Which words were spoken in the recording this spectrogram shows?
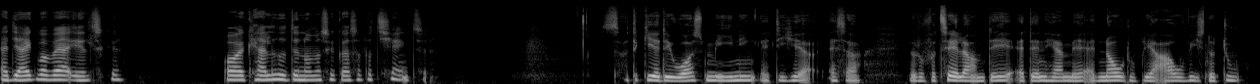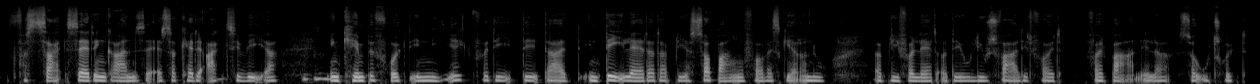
at jeg ikke var værd at elske. Og at kærlighed, det er noget, man skal gøre sig fortjent til. Så det giver det jo også mening, at de her, altså, når du fortæller om det, at den her med, at når du bliver afvist, når du får sat en grænse, at så kan det aktivere mm-hmm. en kæmpe frygt indeni, ikke? fordi det, der er en del af dig, der bliver så bange for, hvad sker der nu, at blive forladt, og det er jo livsfarligt for et, for et barn, eller så utrygt.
